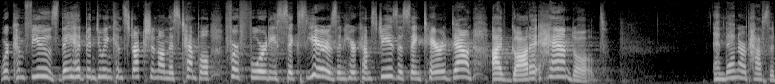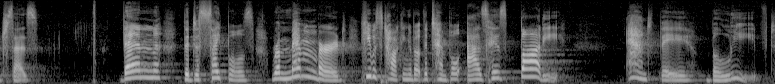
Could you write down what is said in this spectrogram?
were confused. They had been doing construction on this temple for 46 years. And here comes Jesus saying, Tear it down. I've got it handled. And then our passage says, Then the disciples remembered he was talking about the temple as his body, and they believed.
